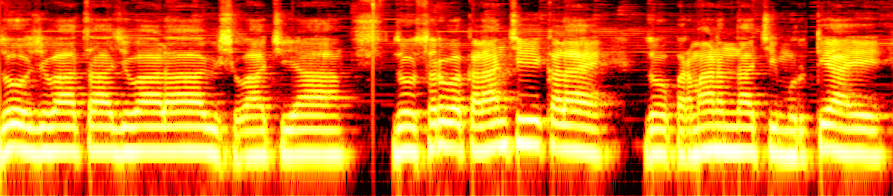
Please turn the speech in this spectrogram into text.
जो जीवाचा जिवाळा विश्वाचिया जो सर्व कळांची कळाय जो परमानंदाची मूर्ती आहे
